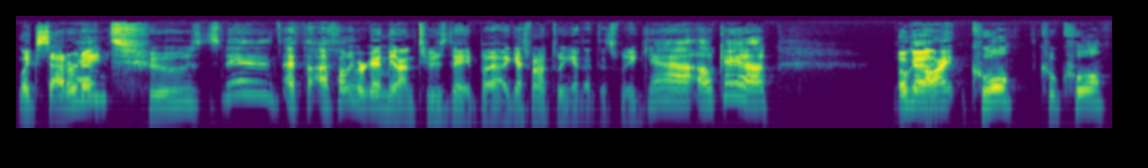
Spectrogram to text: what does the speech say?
like saturday Tuesday. I, th- I thought we were gonna meet on Tuesday, but I guess we're not doing it that this week. Yeah. Okay. Uh, okay all right. Cool. Cool. Cool.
